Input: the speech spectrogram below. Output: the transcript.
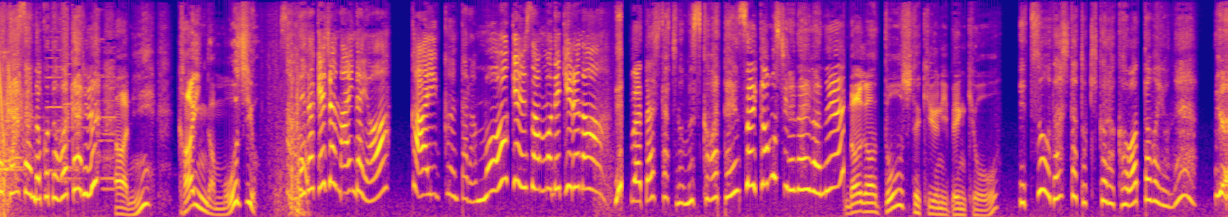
母さんのことわかる？何？カインが文字を。それだけじゃないんだよ。カインくんたらもう計算もできるの。私たちの息子は天才かもしれないわね。だがどうして急に勉強を？熱を出した時から変わったわよね。大丈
